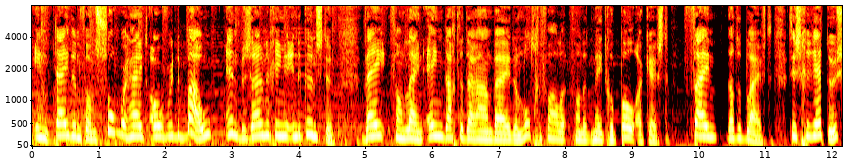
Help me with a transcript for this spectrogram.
in tijden van somberheid over de bouw en bezuinigingen in de kunsten. Wij van lijn 1 dachten daaraan bij de lotgevallen van het Metropoolorkest. Fijn dat het blijft. Het is gered dus,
